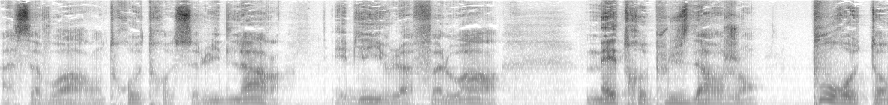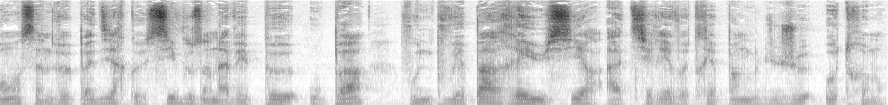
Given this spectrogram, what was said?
à savoir entre autres celui de l'art, eh bien il va falloir mettre plus d'argent. Pour autant, ça ne veut pas dire que si vous en avez peu ou pas, vous ne pouvez pas réussir à tirer votre épingle du jeu autrement.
